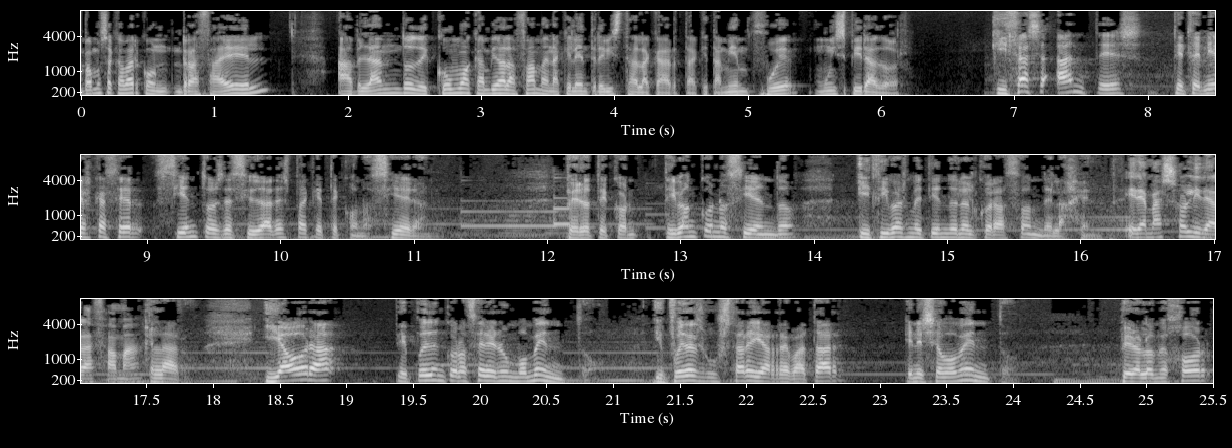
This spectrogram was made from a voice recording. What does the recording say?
vamos a acabar con Rafael hablando de cómo ha cambiado la fama en aquella entrevista a la carta, que también fue muy inspirador. Quizás antes te tenías que hacer cientos de ciudades para que te conocieran, pero te, te iban conociendo y te ibas metiendo en el corazón de la gente. Era más sólida la fama. Claro. Y ahora te pueden conocer en un momento y puedes gustar y arrebatar en ese momento, pero a lo mejor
